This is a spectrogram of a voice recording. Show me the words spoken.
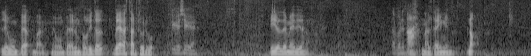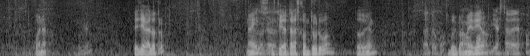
Le bumpeo. Vale, me bumpeo un poquito. Voy a gastar turbo. Sigue, sigue. Pillo el de medio. ¿Te aparece? Ah, mal timing. No. Buena. ¿Por qué? ¿Te llega el otro? Nice. Estoy atrás con turbo. ¿Todo bien? ¿La toco? Voy pa' Vamos, medio. Ya está, la dejo.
